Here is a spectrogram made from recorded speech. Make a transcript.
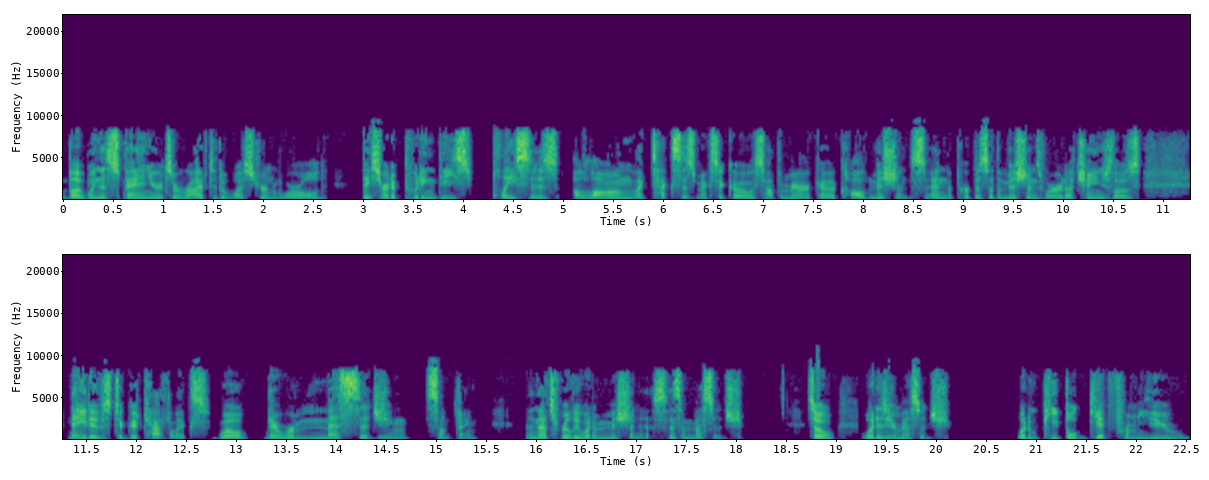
But when the Spaniards arrived to the Western world, they started putting these places along like Texas, Mexico, South America called missions. And the purpose of the missions were to change those natives to good Catholics. Well, they were messaging something. And that's really what a mission is, is a message. So what is your message? What do people get from you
